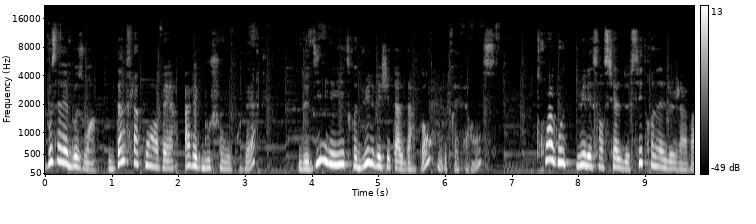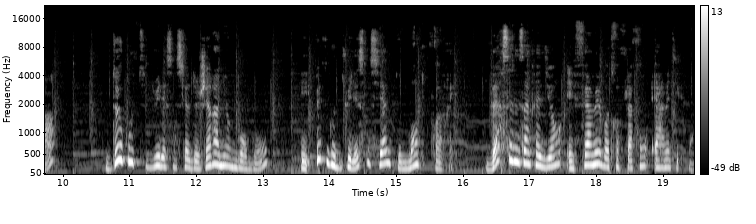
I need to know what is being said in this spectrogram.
Vous avez besoin d'un flacon en verre avec bouchon ou couvercle, de 10 ml d'huile végétale d'argan de préférence, 3 gouttes d'huile essentielle de citronnelle de java, 2 gouttes d'huile essentielle de géranium bourbon et une goutte d'huile essentielle de menthe poivrée. Versez les ingrédients et fermez votre flacon hermétiquement.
